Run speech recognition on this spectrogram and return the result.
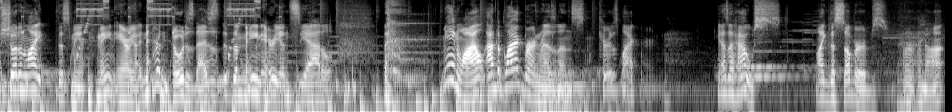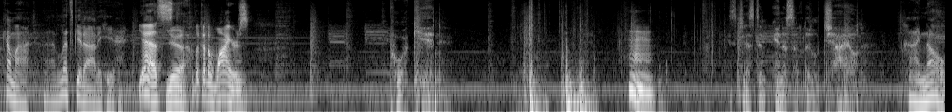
shouldn't like this man main area. I never noticed that. It's, just, it's the main area in Seattle. Meanwhile, at the Blackburn residence, Curtis Blackburn. He has a house. Like the suburbs, or, or not. Come on, uh, let's get out of here. Yes. Yeah. Look at the wires. Poor kid. Hmm. He's just an innocent little child. I know.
